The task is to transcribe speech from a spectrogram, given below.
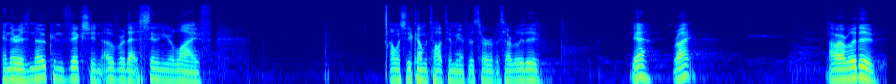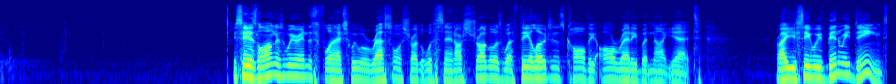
and there is no conviction over that sin in your life, I want you to come and talk to me after the service. I really do. Yeah, right? Oh, I really do. You see, as long as we are in this flesh, we will wrestle and struggle with sin. Our struggle is what theologians call the already but not yet. Right? You see, we've been redeemed.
